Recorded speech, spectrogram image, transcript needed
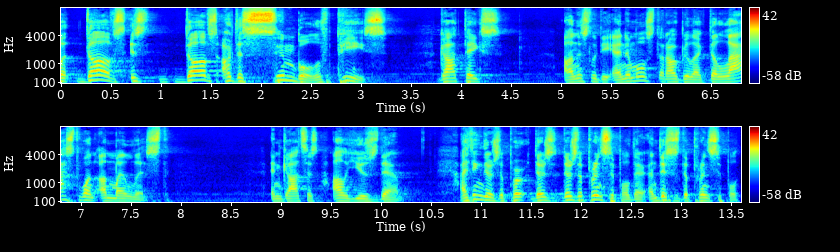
But doves is doves are the symbol of peace. God takes honestly the animals that I'll be like the last one on my list. And God says, I'll use them. I think there's a there's there's a principle there and this is the principle.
